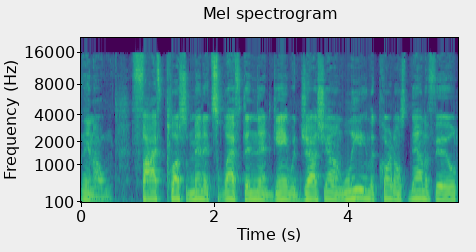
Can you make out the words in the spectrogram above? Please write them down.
you know five plus minutes left in that game with Josh Young leading the Cardinals down the field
